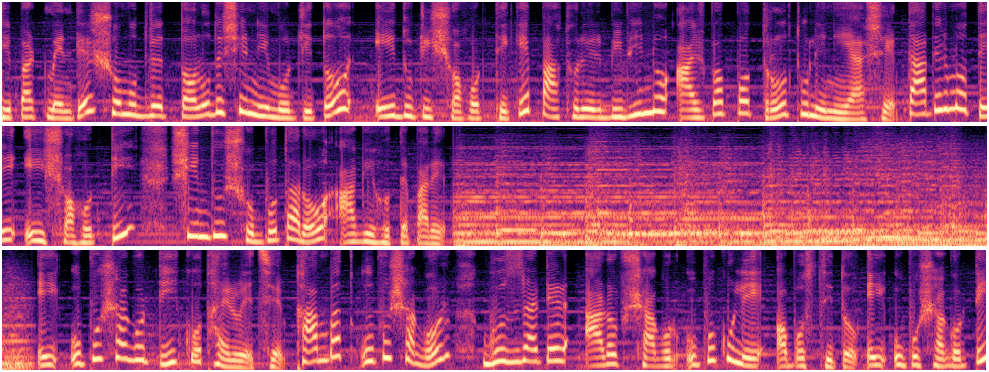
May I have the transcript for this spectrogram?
ডিপার্টমেন্টের সমুদ্রের তলদেশে নিমজ্জিত এই দুটি শহর থেকে পাথরের বিভিন্ন আসবাবপত্র তুলে নিয়ে আসে। তাদের মতে এই শহরটি সিন্ধু সভ্যতারও আগে হতে পারে। এই উপসাগরটি কোথায় রয়েছে? খাম্বাত উপসাগর গুজরাটের আরব সাগর উপকূলে অবস্থিত। এই উপসাগরটি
